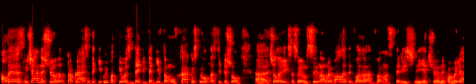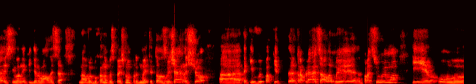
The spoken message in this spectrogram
Але звичайно, що трапляються такі випадки. Ось декілька днів тому в Харківській області пішов е, чоловік зі своїм сином рибалити, 12-річний, якщо я не помиляюсь, і вони підірвалися на вибухонебезпечному предметі. То звичайно, що е, такі випадки е, трапляються, але ми працюємо і у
